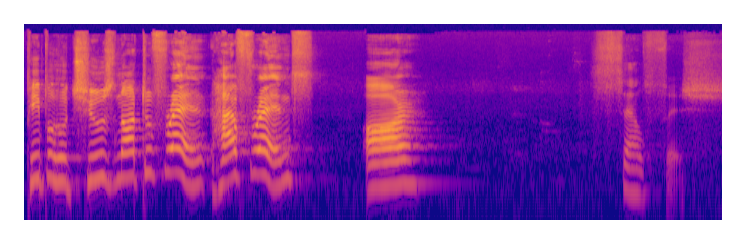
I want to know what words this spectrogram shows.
people who choose not to friend, have friends are selfish.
